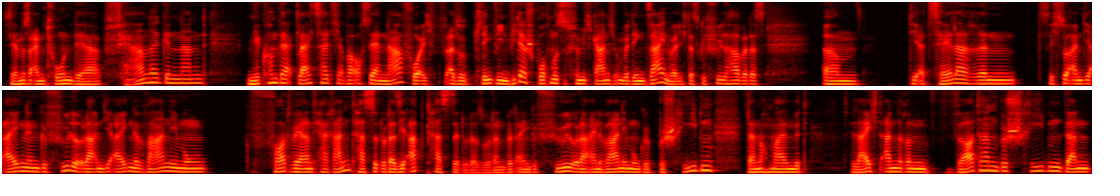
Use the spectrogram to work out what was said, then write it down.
Sie haben es einen Ton der Ferne genannt. Mir kommt er gleichzeitig aber auch sehr nah vor. Ich, also klingt wie ein Widerspruch, muss es für mich gar nicht unbedingt sein, weil ich das Gefühl habe, dass ähm, die Erzählerin sich so an die eigenen Gefühle oder an die eigene Wahrnehmung fortwährend herantastet oder sie abtastet oder so. Dann wird ein Gefühl oder eine Wahrnehmung beschrieben, dann nochmal mit leicht anderen Wörtern beschrieben, dann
